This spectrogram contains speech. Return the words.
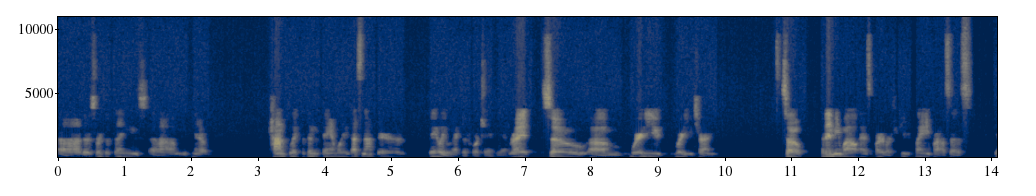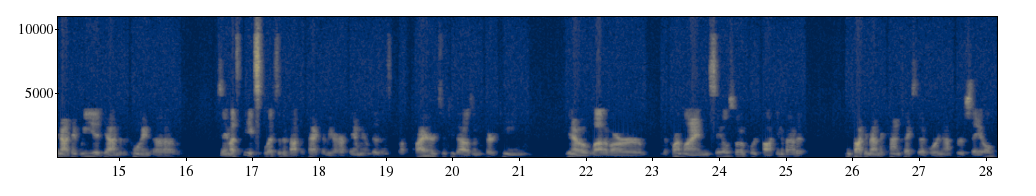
uh, those sorts of things, um, you know, conflict within the family, that's not their bailiwick Their forte. Yeah. right? So um, where do you where do you turn? So, but then meanwhile, as part of our strategic planning process, you know, I think we had gotten to the point of saying, let's be explicit about the fact that we are a family-owned business. But prior to 2013, you know, a lot of our the frontline sales folk were talking about it and talking about in the context of we're not for sale,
